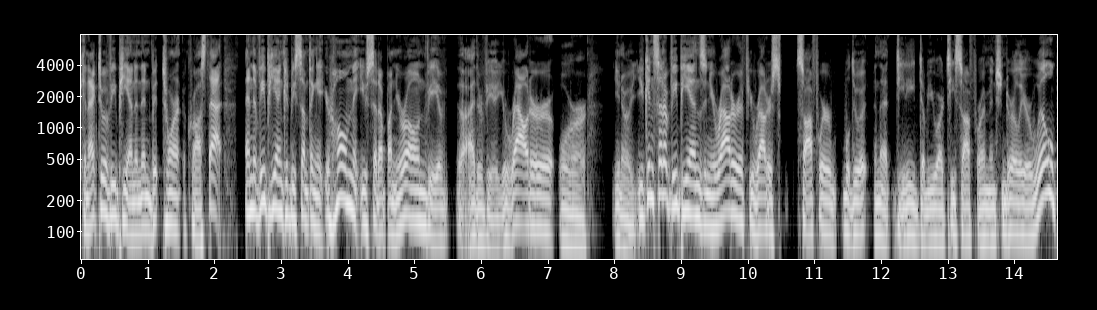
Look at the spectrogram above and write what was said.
Connect to a VPN and then BitTorrent across that. And the VPN could be something at your home that you set up on your own via either via your router or you know you can set up VPNs in your router if your router's software will do it, and that DDWRT software I mentioned earlier will.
